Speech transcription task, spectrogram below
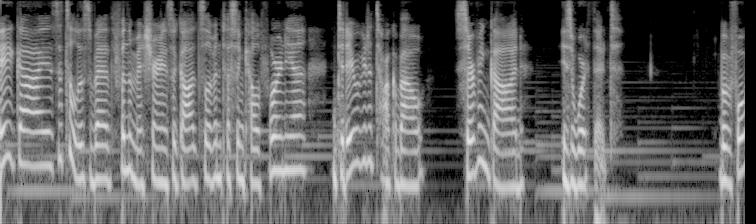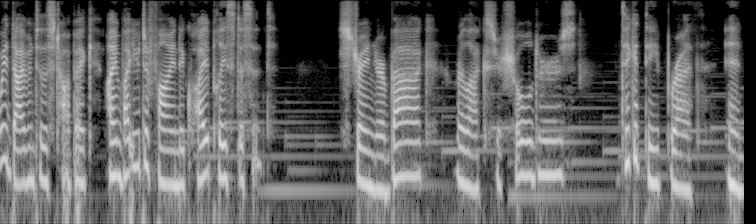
Hey guys, it's Elizabeth from the Missionaries of God's Love in Tustin, California, and today we're going to talk about serving God is worth it. But before we dive into this topic, I invite you to find a quiet place to sit. Strain your back, relax your shoulders, take a deep breath in.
